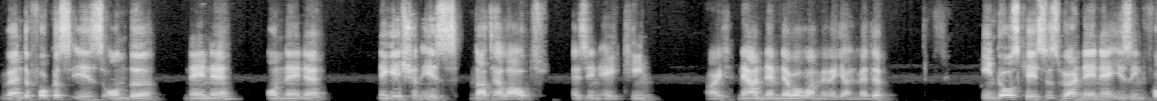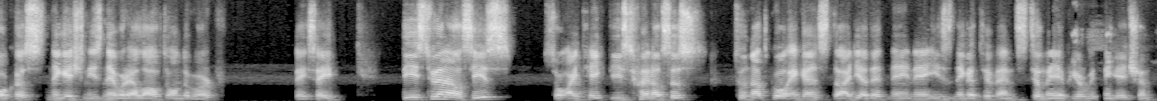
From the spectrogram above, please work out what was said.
when the focus is on the nene, on nene, negation is not allowed, as in 18, right? Ne annem ne babam eve gelmedi. In those cases where nene is in focus, negation is never allowed on the verb, they say. These two analyses, so I take these two analyses to not go against the idea that nene is negative and still may appear with negation.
